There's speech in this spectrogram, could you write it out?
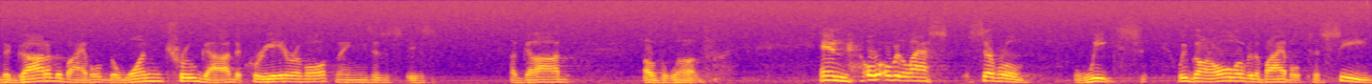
the God of the Bible, the one true God, the creator of all things, is, is a God of love. And over the last several weeks, we've gone all over the Bible to see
